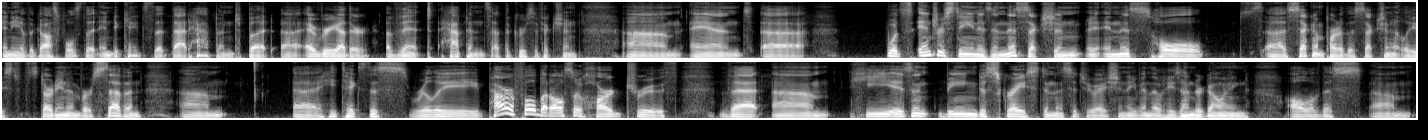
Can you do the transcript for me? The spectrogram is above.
any of the Gospels that indicates that that happened, but uh, every other event happens at the crucifixion. Um, and uh, what's interesting is in this section, in this whole uh, second part of the section, at least, starting in verse 7, um, uh, he takes this really powerful but also hard truth that um, he isn't being disgraced in this situation, even though he's undergoing all of this um,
